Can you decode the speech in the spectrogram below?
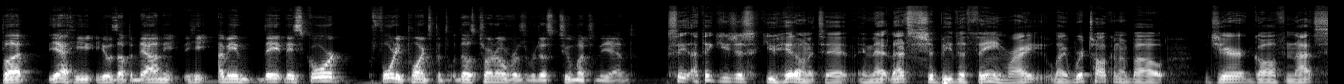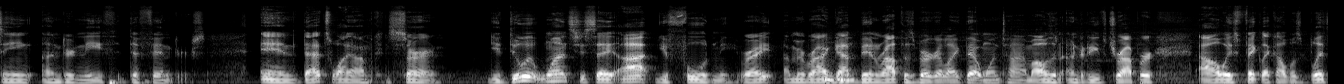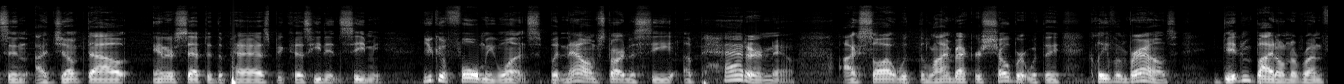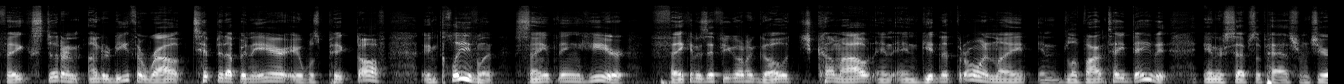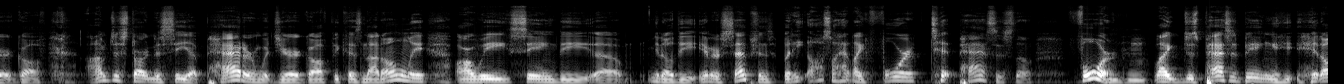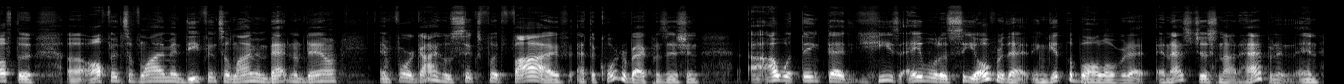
but yeah, he, he was up and down. He, he I mean, they, they scored 40 points, but those turnovers were just too much in the end. See, I think you just you hit on it, Ted, and that that should be the theme, right? Like we're talking about Jared Goff not seeing underneath defenders, and that's why I'm concerned. You do it once, you say, "Ah, you fooled me," right? I remember I mm-hmm. got Ben Roethlisberger like that one time. I was an underneath dropper, I always fake like I was blitzing. I jumped out, intercepted the pass because he didn't see me. You could fool me once, but now I'm starting to see a pattern now. I saw it with the linebacker Schobert with the Cleveland Browns. Didn't bite on the run fake, stood underneath a route, tipped it up in the air, it was picked off. In Cleveland, same thing here. Fake it as if you're going to go, come out and, and get in the throwing lane, and Lavonte David intercepts a pass from Jared Goff. I'm just starting to see a pattern with Jared Goff because not only are we seeing the uh, you know the interceptions, but he also had like four tip passes though. 4 mm-hmm. like just passes being hit off the uh, offensive lineman, defensive lineman, batting them down. And for a guy who's six foot five at the quarterback position, I would think that he's able to see over that and get the ball over that, and that's just not happening. And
